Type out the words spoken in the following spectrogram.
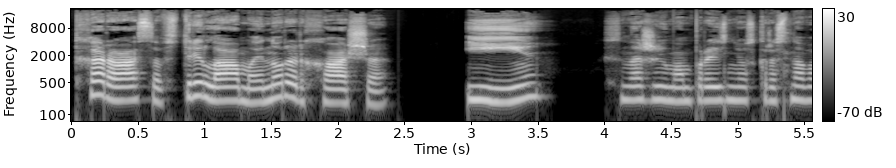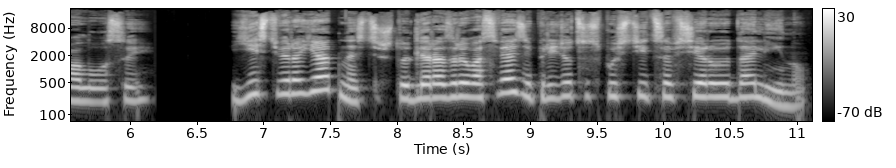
Тхарасов, Стрелама и Норерхаша. И, с нажимом произнес красноволосый, есть вероятность, что для разрыва связи придется спуститься в Серую долину.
